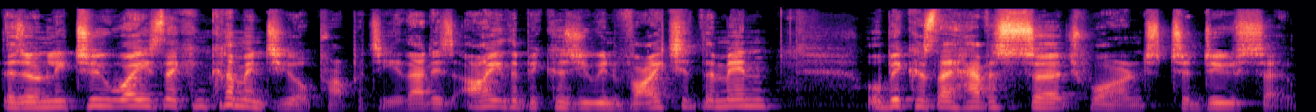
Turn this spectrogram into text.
There's only two ways they can come into your property. That is either because you invited them in or because they have a search warrant to do so.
